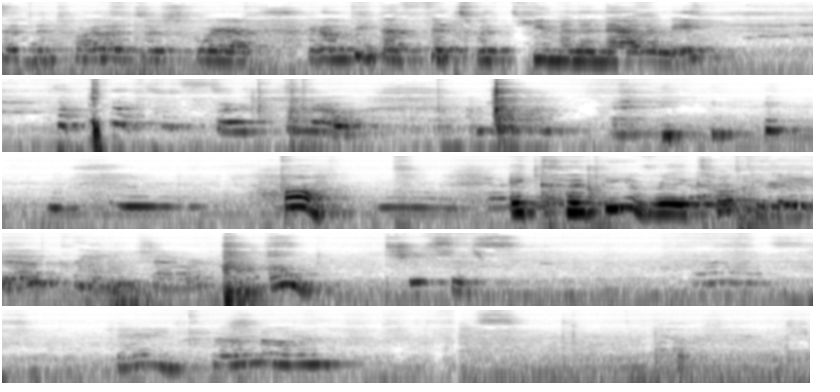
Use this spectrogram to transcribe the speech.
That the toilets are square. I don't think that fits with human anatomy. That's just so true. Huh. It could be a really comfy Pretty though. clean shower. Oh, Jesus. Very nice. Very Perfect.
